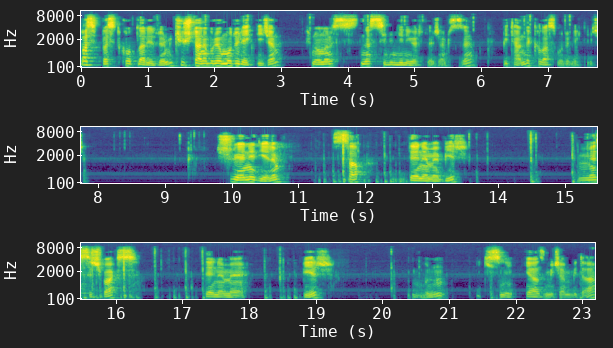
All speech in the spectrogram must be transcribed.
basit basit kodlar yazıyorum. 2-3 tane buraya modül ekleyeceğim. Şimdi onların nasıl silindiğini göstereceğim size. Bir tane de class modülü ekleyeceğim. Şuraya ne diyelim? Sub deneme 1 message box deneme 1 bunun ikisini yazmayacağım bir daha.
